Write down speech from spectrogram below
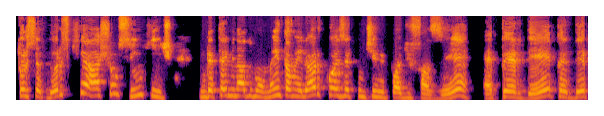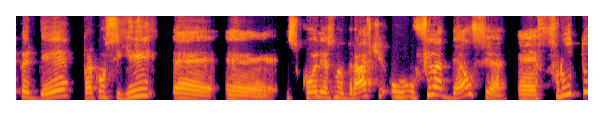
torcedores que acham sim que em determinado momento a melhor coisa que um time pode fazer é perder, perder, perder para conseguir é, é, escolhas no draft. O, o Philadelphia é fruto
